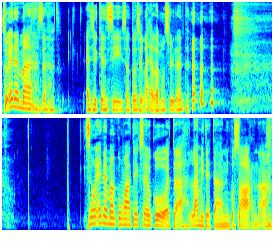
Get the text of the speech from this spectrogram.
se on enemmän, as you can see, se on tosi lähellä mun sydäntä. se on enemmän kuin vaan, tiedätkö, joku, että lämmitetään niin saarnaa.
